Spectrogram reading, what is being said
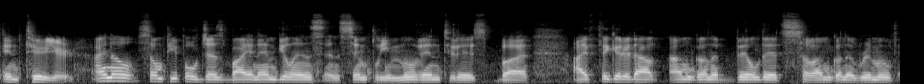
interior. I know some people just buy an ambulance and simply move into this but I figured it out I'm gonna build it so I'm gonna remove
